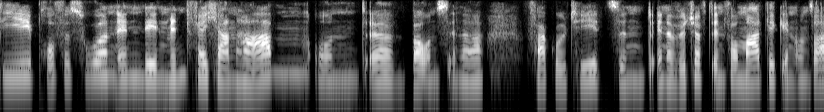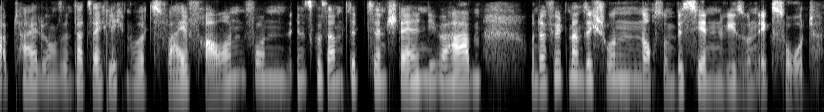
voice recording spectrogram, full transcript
die Professuren in den MINT-Fächern haben. Und äh, bei uns in der Fakultät sind in der Wirtschaftsinformatik in unserer Abteilung sind tatsächlich nur zwei Frauen von insgesamt 17 Stellen, die wir haben. Und da fühlt man sich schon noch so ein bisschen wie so ein Exot.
